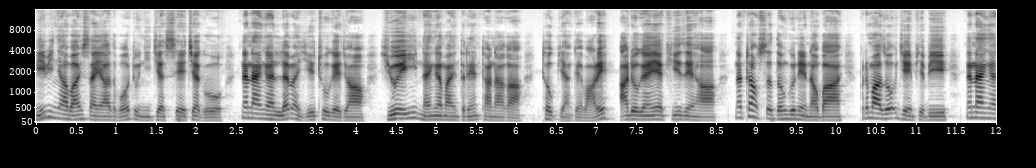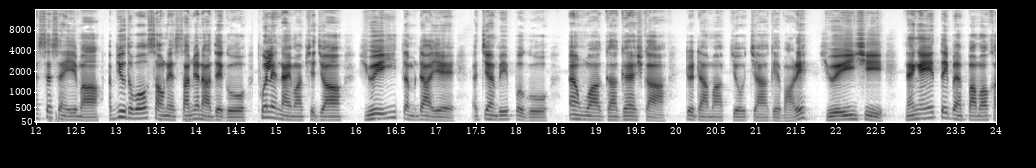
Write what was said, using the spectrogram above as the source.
နည်းပညာပိုင်းဆိုင်ရာသဘောတူညီချက်၁၀ချက်ကိုနှစ်နိုင်ငံလက်မှတ်ရေးထိုးခဲ့ကြောင်း UAE နိုင်ငံပိုင်သတင်းဌာနကထုတ်ပြန်ခဲ့ပါတယ်။အာဒိုဂန်ရဲ့ခီးစဉ်ဟာ2023ခုနှစ်နောက်ပိုင်းပထမဆုံးအကြိမ်ဖြစ်ပြီးနှစ်နိုင်ငံဆက်ဆံရေးမှာအပြုသဘောဆောင်တဲ့စာမျက်နှာသစ်ကိုဖွင့်လှစ်နိုင်မှာဖြစ်ကြောင်း UAE သမ္မတရဲ့အကြံပေးပုဂ္ဂိုလ်အန်ဝါဂါဂက်ရှ်က Twitter မှာပြောကြားခဲ့ပါတယ်။ UAE ရှိနိုင်ငံရေးသိပ္ပံပါမောက္ခ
